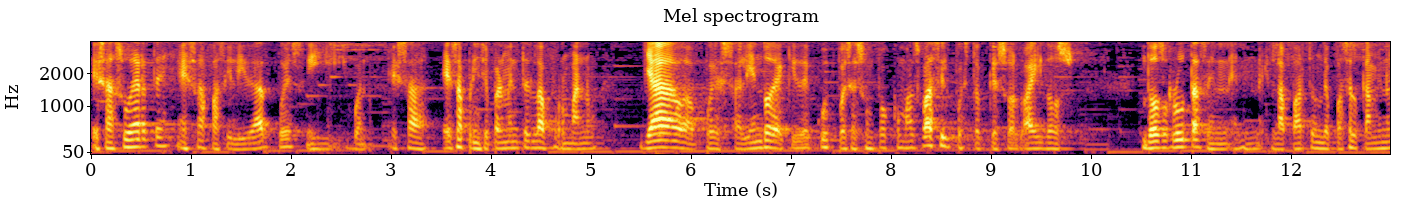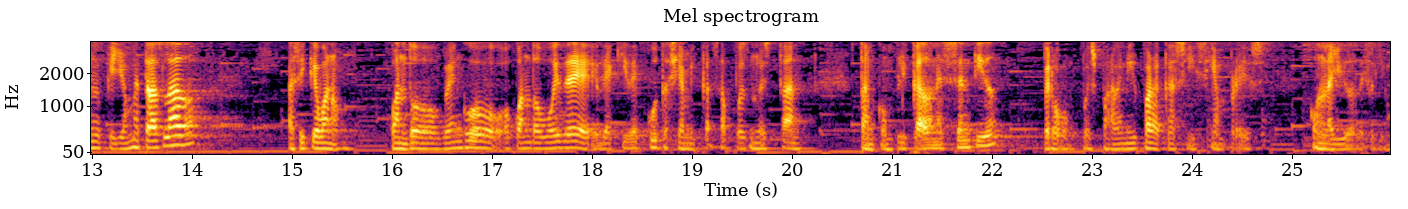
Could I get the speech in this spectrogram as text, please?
esa suerte, esa facilidad, pues, y bueno, esa, esa principalmente es la forma, ¿no? Ya, pues, saliendo de aquí de CUT, pues es un poco más fácil, puesto que solo hay dos, dos rutas en, en, la parte donde pasa el camino en el que yo me traslado. Así que, bueno, cuando vengo o cuando voy de, de aquí de CUT hacia mi casa, pues no es tan, tan complicado en ese sentido, pero pues para venir para acá sí siempre es con la ayuda de alguien.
